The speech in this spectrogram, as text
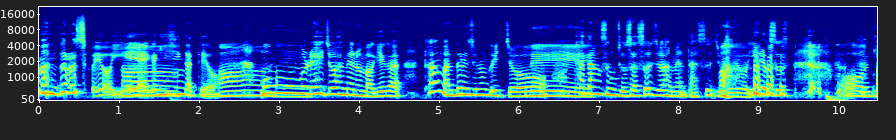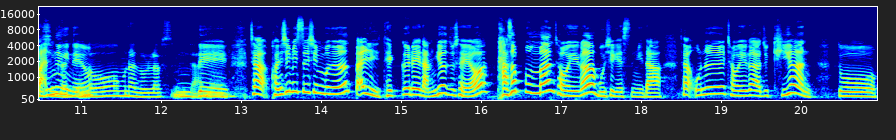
만들어줘요. 이 아. AI가 귀신 같아요. 아, 뭐뭐뭐를 해줘 하면은 막 얘가 다 만들어주는 거 있죠. 네. 타당성 조사 써줘 하면 다 써주고요. 이력서 어, 귀신 만능이네요. 너무나 놀랍습니다. 네. 자, 관심 있으신 분은 빨리 댓글에 남겨주세요. 다섯 분만 저희가 모시겠습니다. 자, 오늘 저희가 아주 귀한 또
